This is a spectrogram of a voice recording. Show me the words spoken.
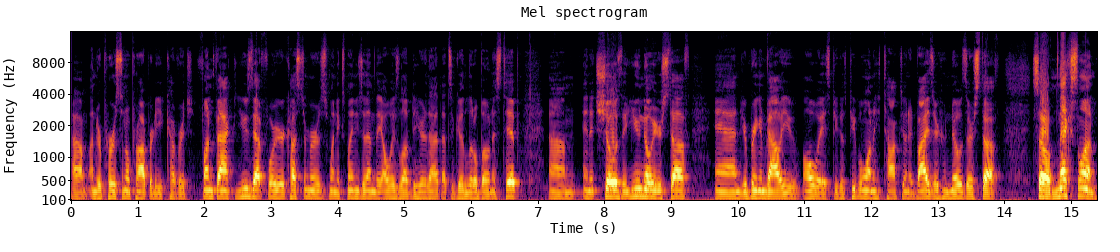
um, under personal property coverage. Fun fact, use that for your customers when explaining to them. They always love to hear that. That's a good little bonus tip. Um, and it shows that you know your stuff and you're bringing value always because people want to talk to an advisor who knows their stuff. So, next one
